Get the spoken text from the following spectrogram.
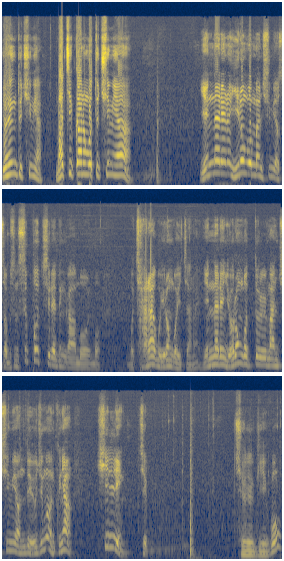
여행도 취미야. 맛집 가는 것도 취미야. 옛날에는 이런 것만 취미였어. 무슨 스포츠라든가 뭐뭐 뭐 잘하고 이런 거 있잖아요. 옛날엔 이런 것들만 취미였는데 요즘은 그냥 힐링, 즉 즐기고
